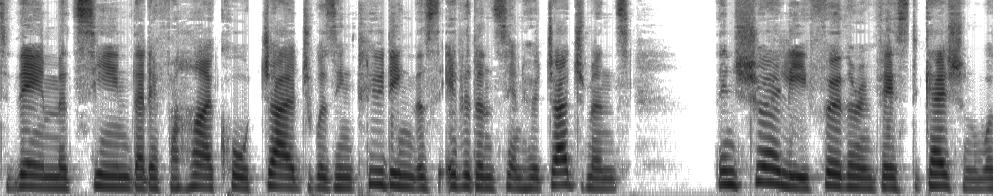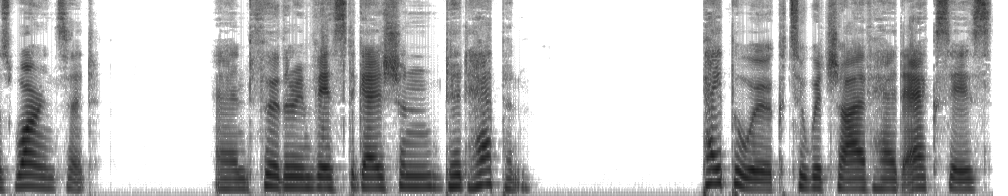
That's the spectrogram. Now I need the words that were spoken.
To them, it seemed that if a High Court judge was including this evidence in her judgments, then surely further investigation was warranted. And further investigation did happen. Paperwork to which I've had access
